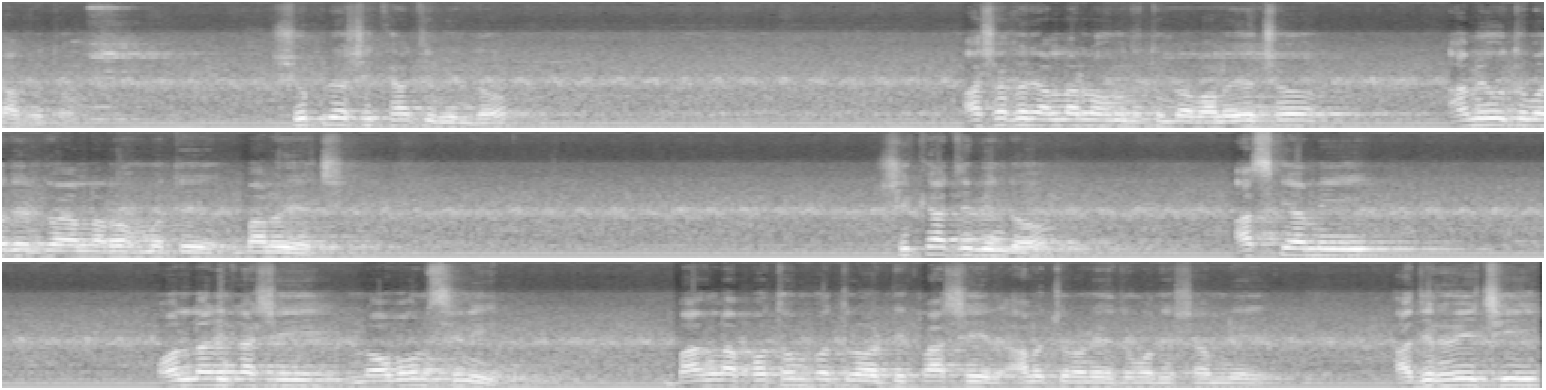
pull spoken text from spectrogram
স্বাগত। সুপ্রিয় শিক্ষার্থীবৃন্দ, আশা করি আল্লাহর রহমতে তোমরা ভালো আছো, আমিও তোমাদের দয়া আল্লাহর রহমতে ভালো আছি। শিক্ষার্থীবৃন্দ আজকে আমি অনলাইন ক্লাসে নবম শ্রেণি বাংলা প্রথম পত্র একটি ক্লাসের আলোচনা নিয়ে তোমাদের সামনে হাজির হয়েছি।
